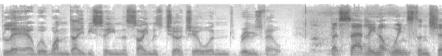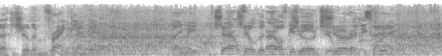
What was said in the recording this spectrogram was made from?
Blair will one day be seen the same as Churchill and Roosevelt. But sadly, not Winston Churchill and Franklin. They meet Churchill, the dog in Churchill, the insurance ad.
